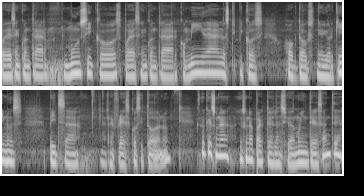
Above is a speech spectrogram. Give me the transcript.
Puedes encontrar músicos, puedes encontrar comida, los típicos hot dogs neoyorquinos, pizza, refrescos y todo, ¿no? Creo que es una, es una parte de la ciudad muy interesante.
